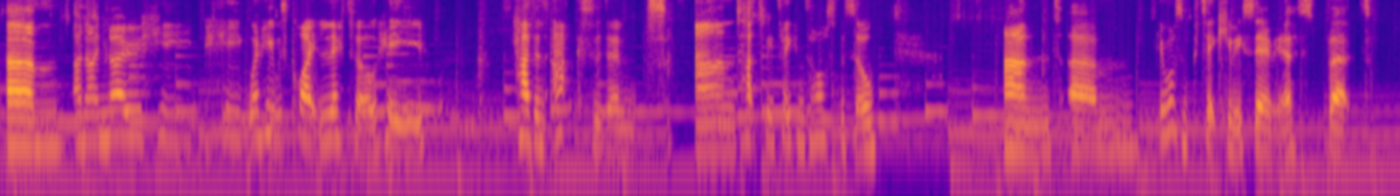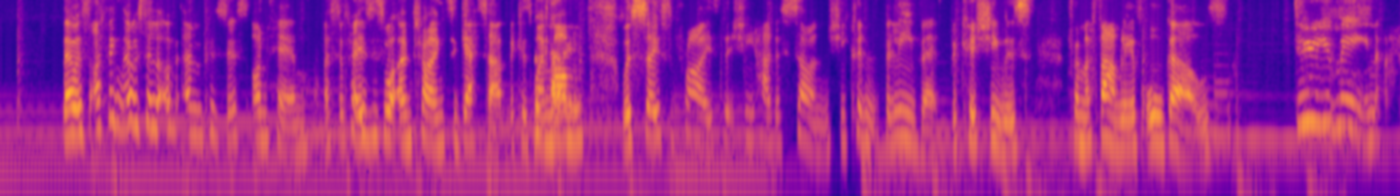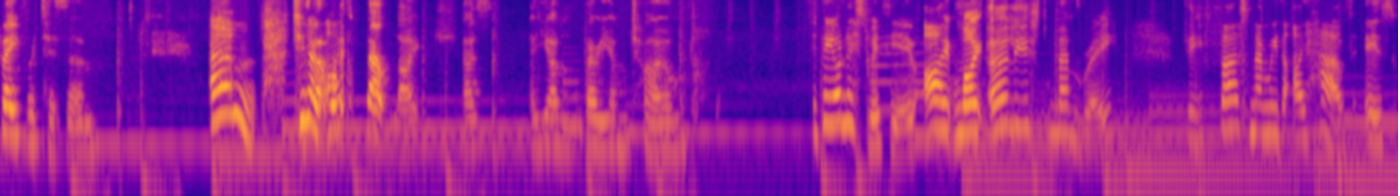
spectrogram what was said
Um, and I know he he when he was quite little, he had an accident and had to be taken to hospital. And um, it wasn't particularly serious, but there was I think there was a lot of emphasis on him. I suppose is what I'm trying to get at because my Okay. mum was so surprised that she had a son. She couldn't believe it because she was from a family of all girls. Do you mean favoritism? Um, do you know? What I- it felt like as a young, very young child? To be honest with you, I my earliest memory, the first memory that I have is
